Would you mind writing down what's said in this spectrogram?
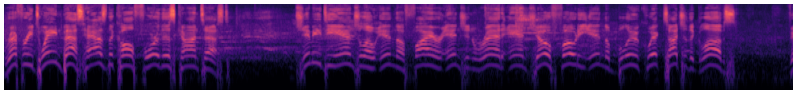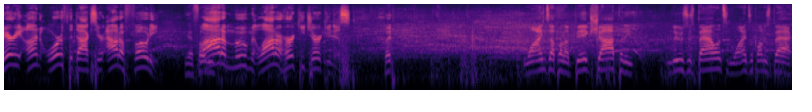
Referee Dwayne Bess has the call for this contest. Jimmy D'Angelo in the fire engine red and Joe Foti in the blue. Quick touch of the gloves. Very unorthodox here out of Foti. Yeah, A lot of movement, a lot of herky jerkiness. But winds up on a big shot, but he loses balance and winds up on his back.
